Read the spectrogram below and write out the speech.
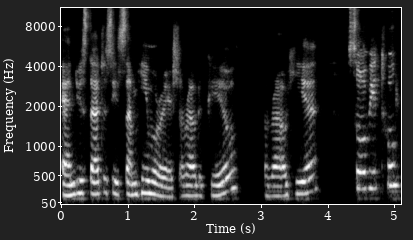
And you start to see some hemorrhage around the gill, around here. So we took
